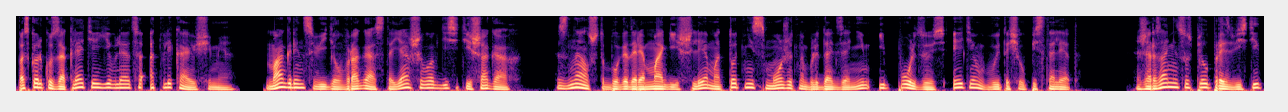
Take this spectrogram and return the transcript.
поскольку заклятия являются отвлекающими. Магринс видел врага, стоявшего в десяти шагах. Знал, что благодаря магии шлема тот не сможет наблюдать за ним и, пользуясь этим, вытащил пистолет. Жарзанец успел произвести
